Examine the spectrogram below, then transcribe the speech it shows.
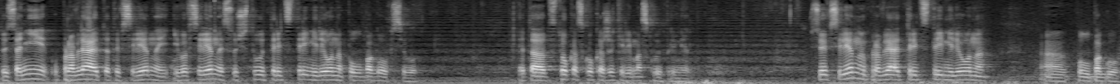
То есть они управляют этой Вселенной. И во Вселенной существует 33 миллиона полубогов всего. Это столько, сколько жителей Москвы примерно. Всей Вселенной управляют 33 миллиона э, полубогов.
